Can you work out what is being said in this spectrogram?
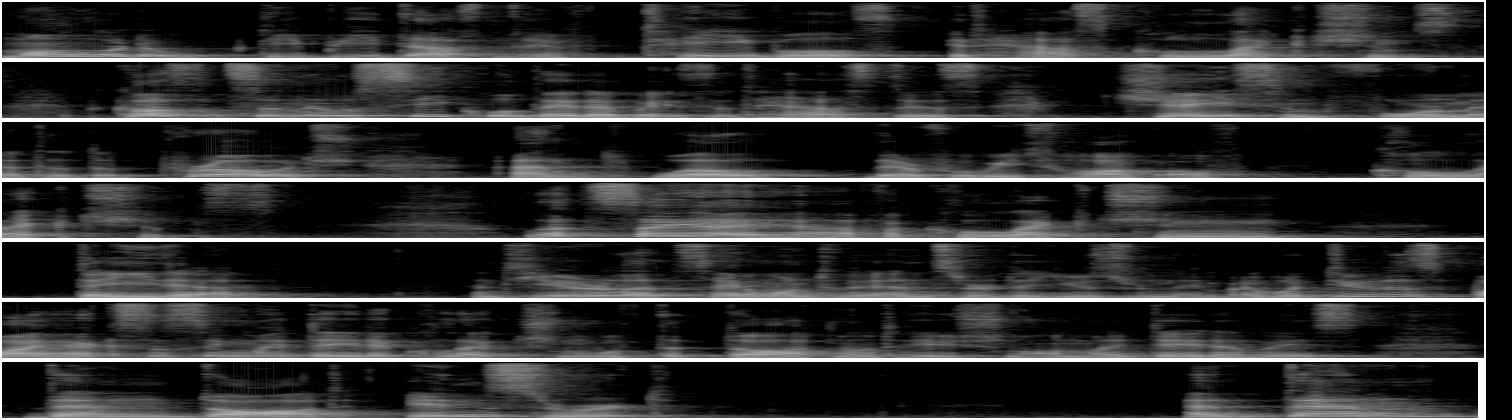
MongoDB doesn't have tables, it has collections. Because it's a NoSQL database, it has this JSON formatted approach, and well, therefore we talk of collections. Let's say I have a collection data. And here, let's say I want to enter the username. I would do this by accessing my data collection with the dot notation on my database, then dot insert, and then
